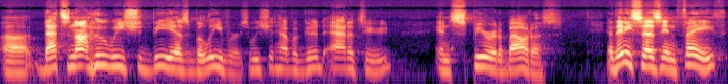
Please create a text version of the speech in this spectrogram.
Uh, that's not who we should be as believers. We should have a good attitude and spirit about us. And then he says, in faith,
